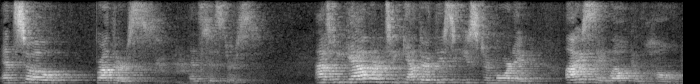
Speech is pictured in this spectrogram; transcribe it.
And so, brothers and sisters, as we gather together this Easter morning, I say, Welcome home.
